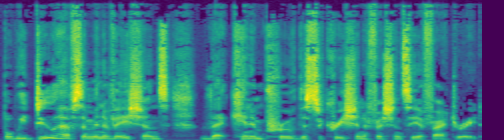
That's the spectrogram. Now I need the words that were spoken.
But we do have some innovations that can improve the secretion efficiency of Factor 8.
